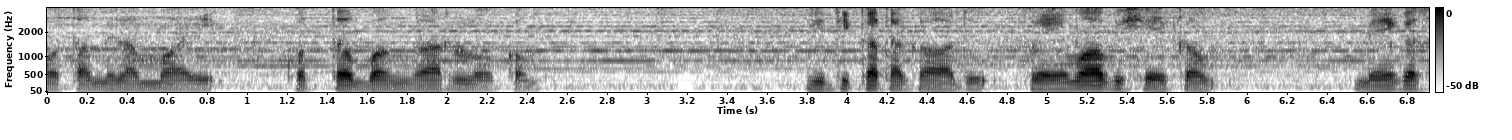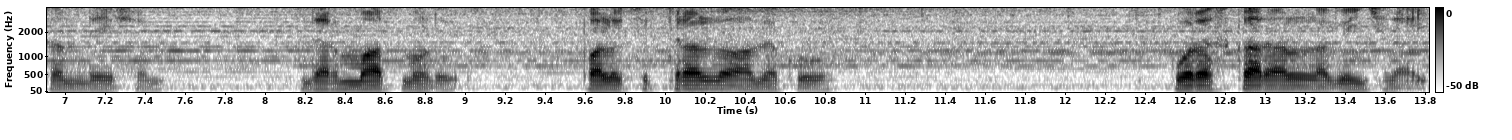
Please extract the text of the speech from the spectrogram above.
ఓ తమిళమ్మాయి కొత్త బంగారు లోకం. ఇది కథ కాదు ప్రేమాభిషేకం మేఘ సందేశం ధర్మాత్ముడు. పలు చిత్రాల్లో ఆమెకు పురస్కారాలు లభించినాయి.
